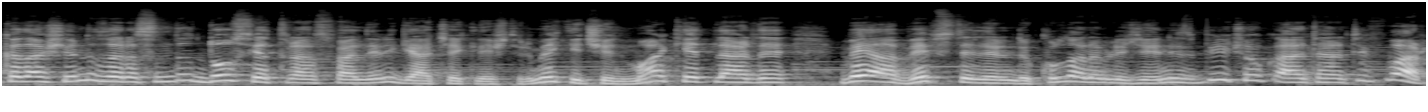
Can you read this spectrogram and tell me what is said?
Arkadaşlarınız arasında dosya transferleri gerçekleştirmek için marketlerde veya web sitelerinde kullanabileceğiniz birçok alternatif var.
